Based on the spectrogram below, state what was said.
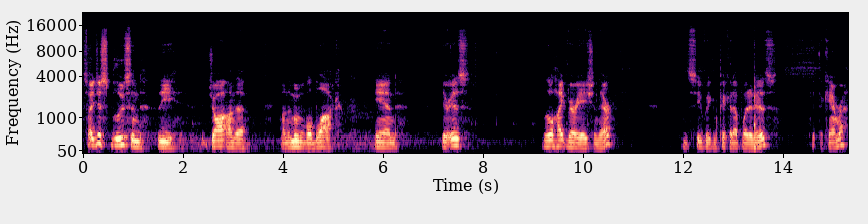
So I just loosened the jaw on the on the movable block and there is a little height variation there. Let's see if we can pick it up what it is. Hit the camera.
